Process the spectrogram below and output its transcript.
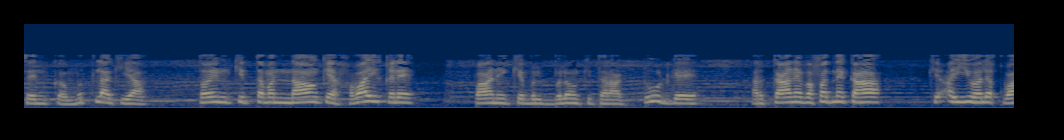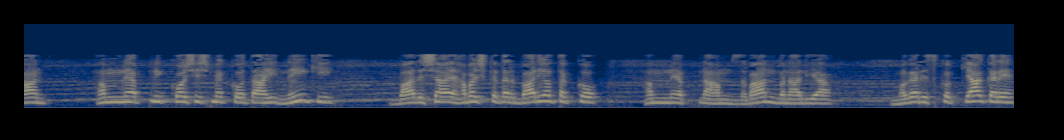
سے ان کو مطلع کیا تو ان کی تمناؤں کے ہوائی قلعے پانی کے بلبلوں کی طرح ٹوٹ گئے۔ ارکان وفد نے کہا کہ ایو الاقوان، ہم نے اپنی کوشش میں کوتا نہیں کی۔ بادشاہ حبش کے درباریوں تک کو ہم نے اپنا ہم زبان بنا لیا۔ مگر اس کو کیا کریں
